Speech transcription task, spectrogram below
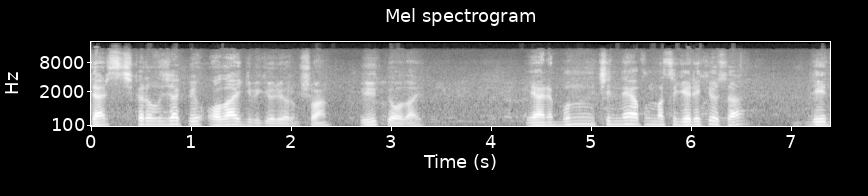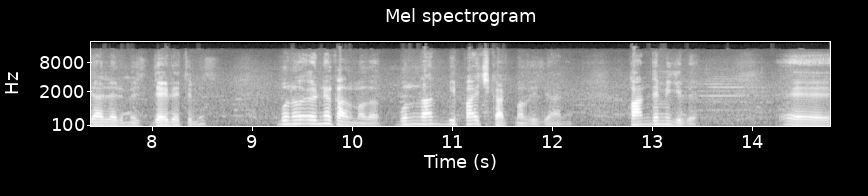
ders çıkarılacak bir olay gibi görüyorum şu an. Büyük bir olay. Yani bunun için ne yapılması gerekiyorsa liderlerimiz, devletimiz bunu örnek almalı. Bundan bir pay çıkartmalıyız yani. Pandemi gibi. Ee,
